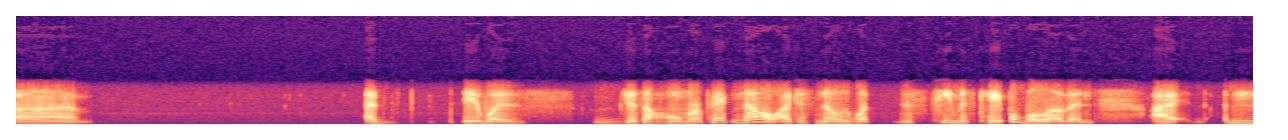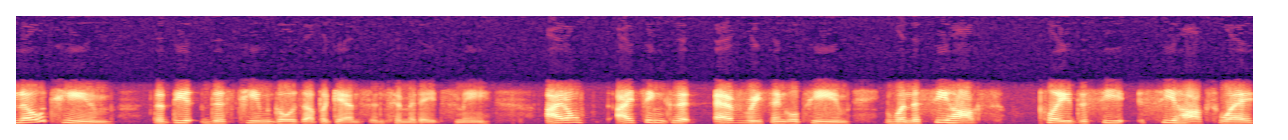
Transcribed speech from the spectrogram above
um a it was just a homer pick. No, I just know what this team is capable of, and I no team that the, this team goes up against intimidates me. I don't. I think that every single team, when the Seahawks played the Se- Seahawks way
